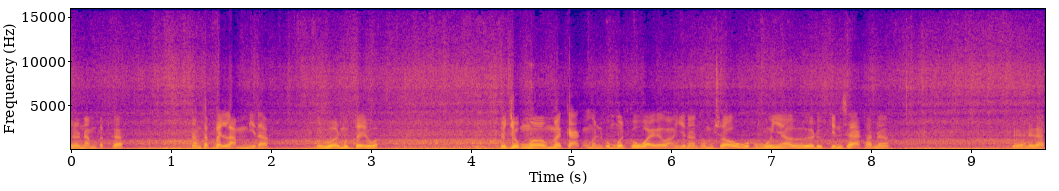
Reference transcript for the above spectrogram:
là năm tấc à, năm tấc bảy lăm gì tao mình quên mất tiêu à nói chung mấy cắt mình cũng ít có quay các bạn, cho nên thông số cũng không có nhớ được chính xác hết nữa. Kìa, nó ra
